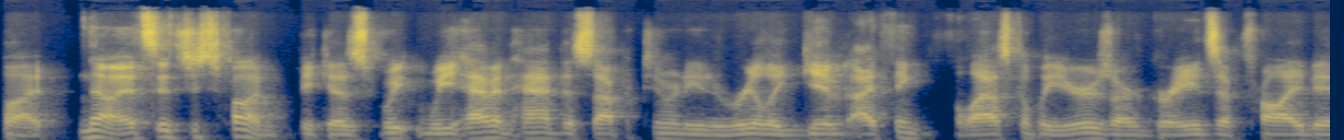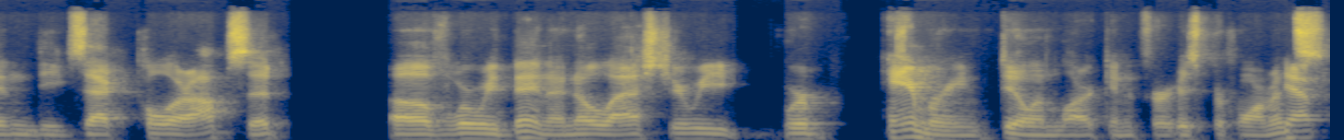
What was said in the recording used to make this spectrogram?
But no, it's it's just fun because we we haven't had this opportunity to really give. I think the last couple of years, our grades have probably been the exact polar opposite of where we've been. I know last year we were hammering Dylan Larkin for his performance,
